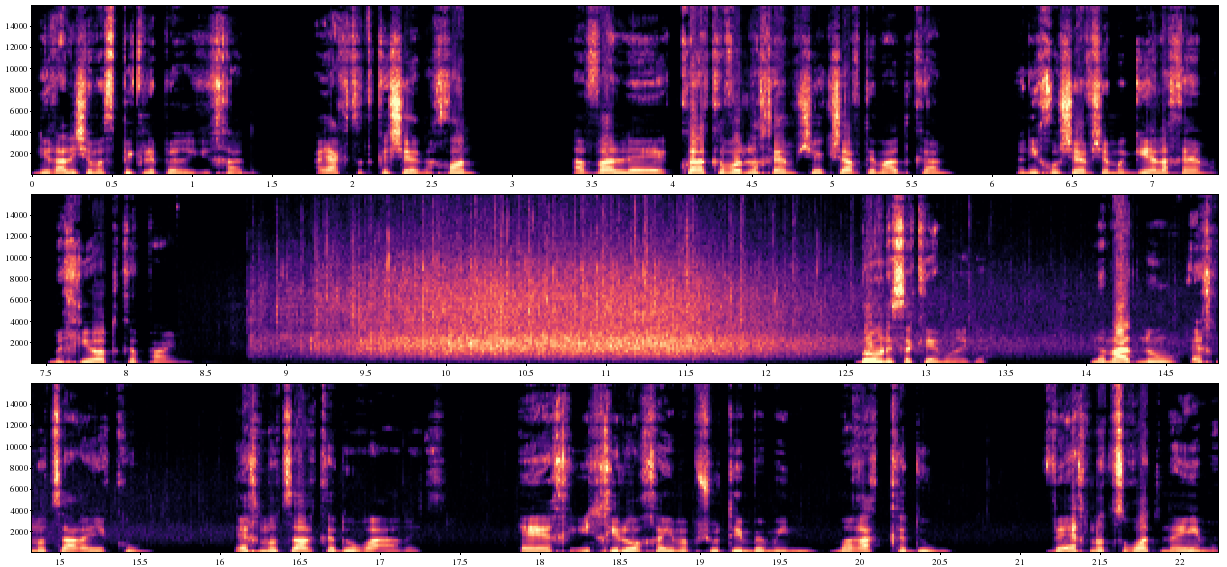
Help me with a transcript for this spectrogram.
נראה לי שמספיק לפרק אחד. היה קצת קשה, נכון? אבל uh, כל הכבוד לכם שהקשבתם עד כאן. אני חושב שמגיע לכם מחיאות כפיים. בואו נסכם רגע. למדנו איך נוצר היקום, איך נוצר כדור הארץ, איך התחילו החיים הפשוטים במין מרק קדום, ואיך נוצרו התנאים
